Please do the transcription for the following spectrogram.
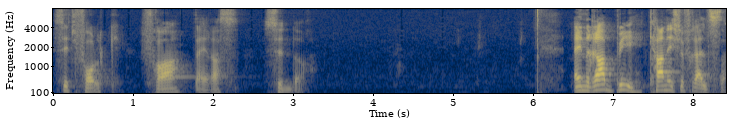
sitt folk fra deres synder. En rabbi kan ikke frelse.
